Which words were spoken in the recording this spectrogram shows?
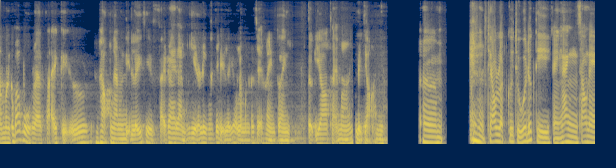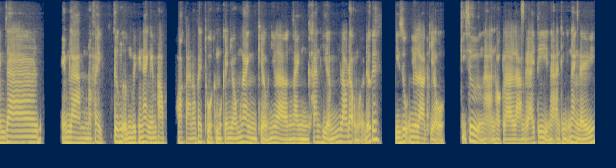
uh, mình có bắt buộc là phải kiểu học ngành địa lý thì phải ra làm cái gì đó liên quan tới địa lý hoặc là mình có thể hoàn toàn tự do thoải mái lựa chọn như theo luật cư trú ở Đức thì cái ngành sau này em ra em làm nó phải tương ứng với cái ngành em học hoặc là nó phải thuộc một cái nhóm ngành kiểu như là ngành khan hiếm lao động ở Đức ấy. Ví dụ như là kiểu kỹ sư chẳng hạn hoặc là làm về IT chẳng hạn thì những ngành đấy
